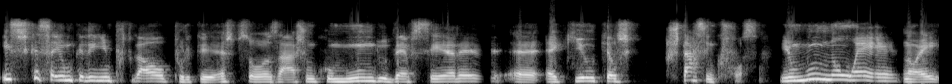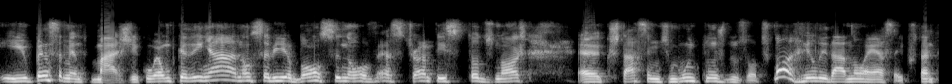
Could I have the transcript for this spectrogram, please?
isso escasseia um bocadinho em Portugal, porque as pessoas acham que o mundo deve ser uh, aquilo que eles gostassem que fosse. E o mundo não é, não é? E o pensamento mágico é um bocadinho, ah, não seria bom se não houvesse Trump e se todos nós uh, gostássemos muito uns dos outros. Bom, a realidade não é essa e, portanto,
